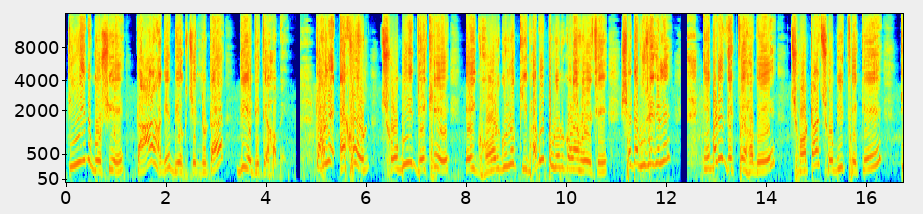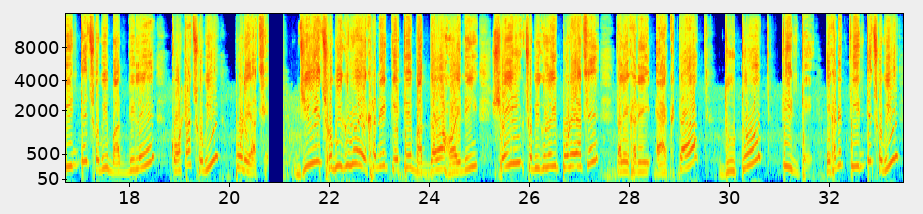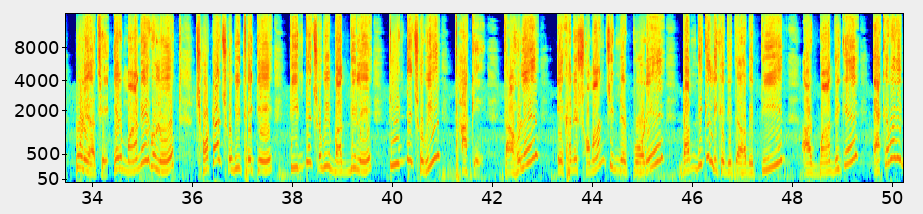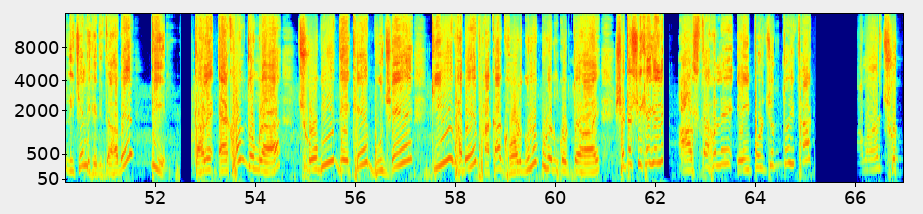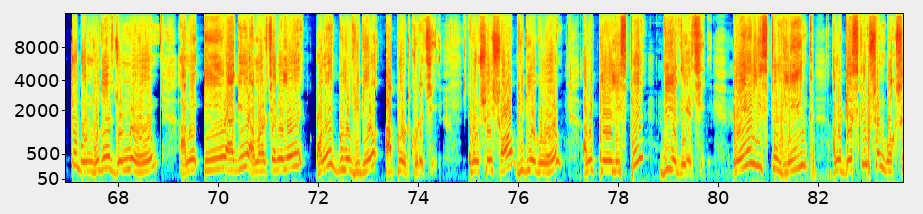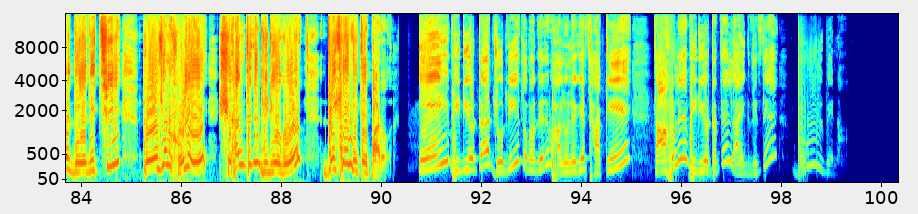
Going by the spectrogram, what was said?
তিন বসিয়ে তার আগে বিয়োগ চিহ্নটা দিয়ে দিতে হবে। তাহলে এখন ছবি দেখে এই ঘরগুলো কীভাবে পূরণ করা হয়েছে সেটা বুঝে গেলে এবারে দেখতে হবে ছটা ছবি থেকে তিনটে ছবি বাদ দিলে কটা ছবি পড়ে আছে। যে ছবিগুলো এখানে কেটে বাদ দেওয়া হয়নি, সেই ছবিগুলোই পড়ে আছে। তাহলে এখানে একটা, দুটো, তিনটে। এখানে তিনটে ছবি পড়ে আছে। এর মানে হলো ছটা ছবি থেকে তিনটে ছবি বাদ দিলে তিনটে ছবি থাকে। তাহলে এখানে সমান চিহ্নের পরে ডান দিকে লিখে দিতে হবে তিন আর বাঁ দিকে একেবারে নিচে লিখে দিতে হবে তিন। তাহলে এখন তোমরা ছবি দেখে বুঝে কীভাবে ফাঁকা ঘরগুলো পূরণ করতে হয় সেটা শিখে গেলে আজ তাহলে এই পর্যন্তই থাক। আমার ছোট্ট বন্ধুদের জন্য আমি এর আগে আমার চ্যানেলে অনেকগুলো ভিডিও আপলোড করেছি এবং সেই সব ভিডিওগুলো আমি প্লে লিস্টে দিয়ে দিয়েছি। প্লে লিস্টের লিঙ্ক আমি ডেসক্রিপশন বক্সে দিয়ে দিচ্ছি। প্রয়োজন হলে সেখান থেকে ভিডিওগুলো দেখে নিতে পারো। এই ভিডিওটা যদি তোমাদের ভালো লেগে থাকে, তাহলে ভিডিওটাতে লাইক দিতে ভুলবে না।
